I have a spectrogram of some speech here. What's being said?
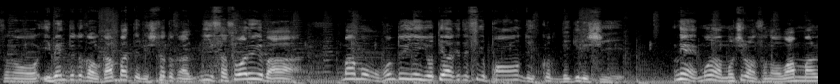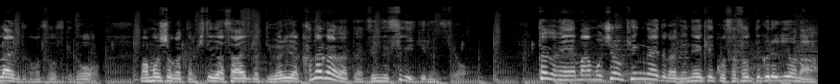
そのイベントとかを頑張ってる人とかに誘われれば、まあもう本当にね、予定開けてすぐポーンと行くことできるし、ね、ももちろんそのワンマンライブとかもそうですけど、まあもしよかったら来てくださいとかって言われれば、神奈川だったら全然すぐ行けるんですよ。ただね、まあもちろん県外とかでね、結構誘ってくれるような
